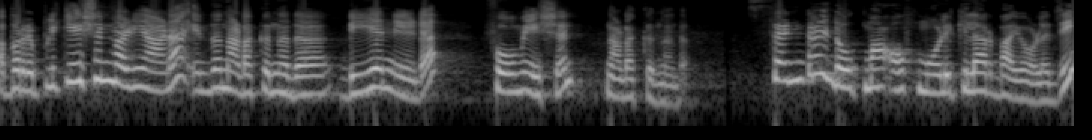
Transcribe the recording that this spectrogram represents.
അപ്പൊ റെപ്ലിക്കേഷൻ വഴിയാണ് എന്ത് നടക്കുന്നത്? ഡി എൻ എയുടെ ഫോർമേഷൻ നടക്കുന്നത്. Central dogma of molecular biology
